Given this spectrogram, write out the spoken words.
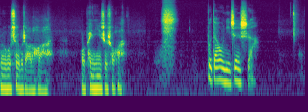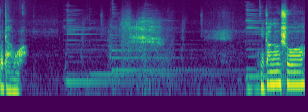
如果睡不着的话，我陪你一直说话。不耽误你正事啊？不耽误。你刚刚说，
